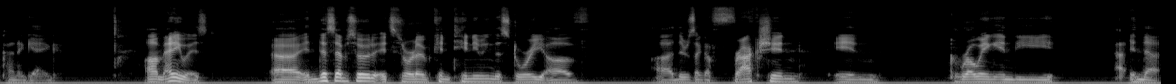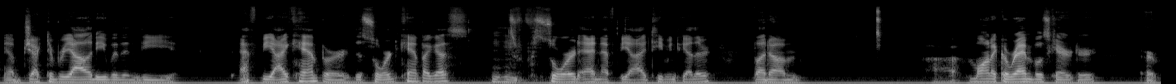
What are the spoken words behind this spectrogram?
kind of gag. Um, anyways, uh, in this episode, it's sort of continuing the story of uh, there's like a fraction in growing in the uh, in the objective reality within the FBI camp or the Sword camp, I guess. Mm-hmm. Sword and FBI teaming together, but um, uh, Monica Rambeau's character, or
